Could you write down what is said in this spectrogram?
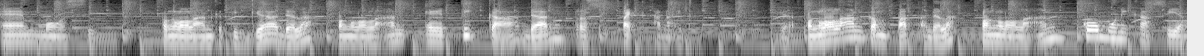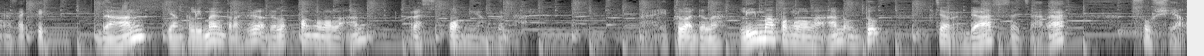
emosi. Pengelolaan ketiga adalah pengelolaan etika dan respek anak itu. Ya, pengelolaan keempat adalah pengelolaan komunikasi yang efektif. Dan yang kelima yang terakhir adalah pengelolaan respon yang benar. Nah, itu adalah lima pengelolaan untuk cerdas secara sosial.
